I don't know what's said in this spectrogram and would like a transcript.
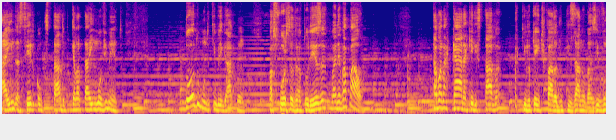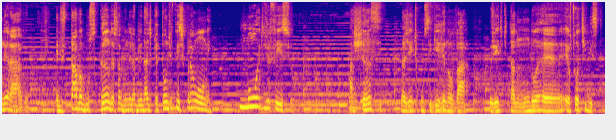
ainda ser conquistado, porque ela está em movimento. Todo mundo que brigar com, as forças da natureza vai levar pau. Estava na cara que ele estava, aquilo que a gente fala do pisar no vazio vulnerável. Ele estava buscando essa vulnerabilidade que é tão difícil para um homem. Muito difícil. A chance da gente conseguir renovar o jeito de estar no mundo, é, eu sou otimista.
